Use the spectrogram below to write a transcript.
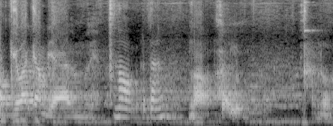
No, ¿qué va a cambiar, hombre? No, ¿verdad? No. Salud. Salud.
